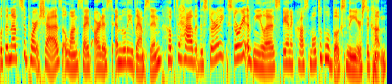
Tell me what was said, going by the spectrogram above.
With enough support, Shaz, alongside artist Emily Lampson, hope to have the story, story of Neela span across multiple books in the years to come.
